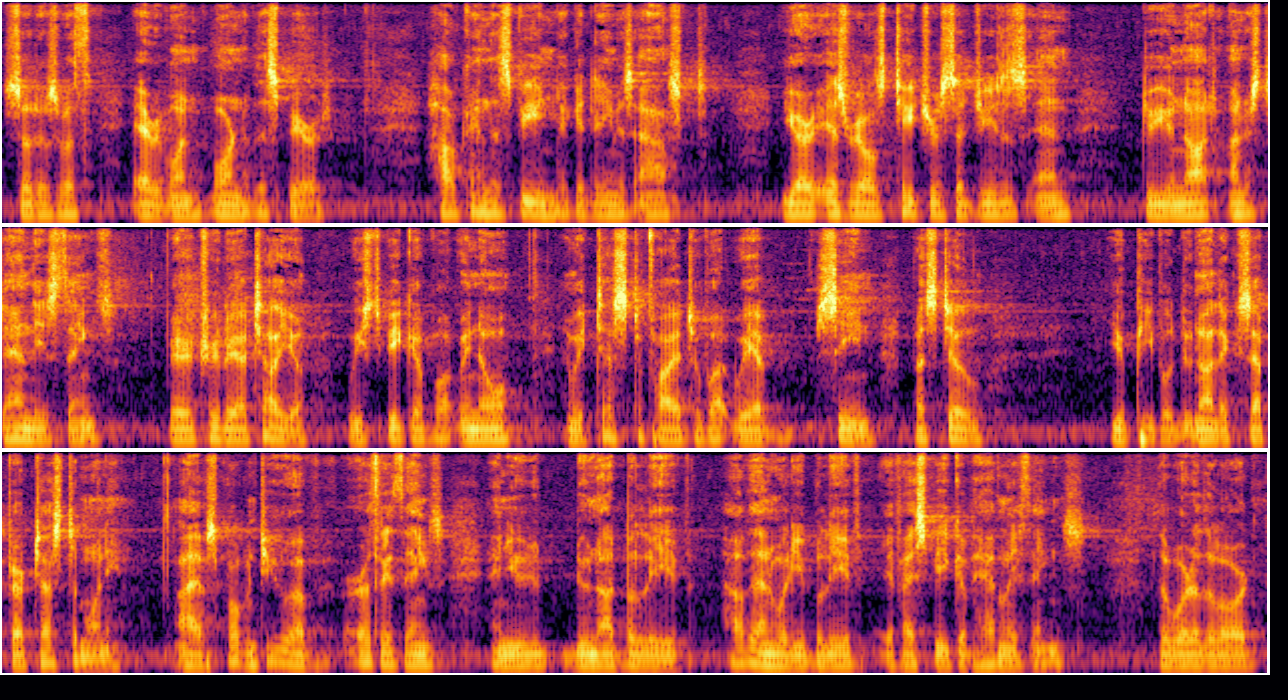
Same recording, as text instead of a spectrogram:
So it is with everyone born of the Spirit. How can this be? Nicodemus asked. You are Israel's teacher, said Jesus, and do you not understand these things? Very truly, I tell you, we speak of what we know and we testify to what we have seen, but still, you people do not accept our testimony. I have spoken to you of earthly things, and you do not believe. How then will you believe if I speak of heavenly things? The word of the Lord.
